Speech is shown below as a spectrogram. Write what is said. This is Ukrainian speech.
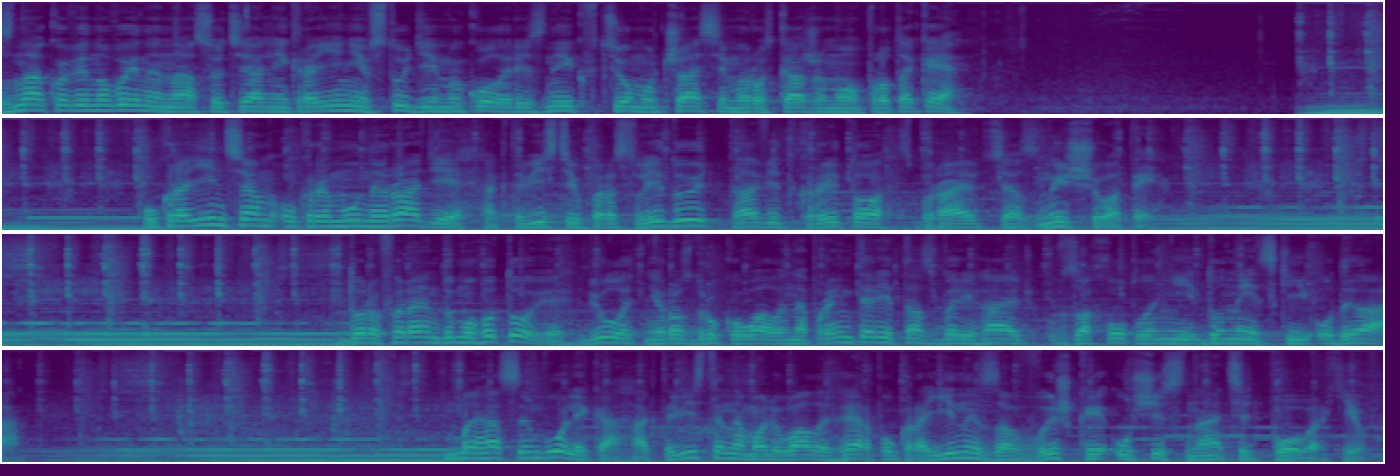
Знакові новини на соціальній країні в студії Микола Різник. В цьому часі ми розкажемо про таке. Українцям у Криму не раді. Активістів переслідують та відкрито збираються знищувати. До референдуму готові. Бюлетні роздрукували на принтері та зберігають в захопленій Донецькій ОДА. Мегасимволіка. Активісти намалювали герб України заввишки у 16 поверхів.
